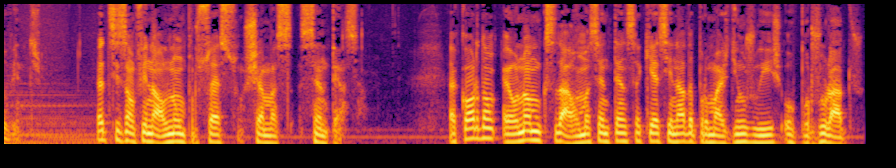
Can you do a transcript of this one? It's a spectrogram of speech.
ouvintes, a decisão final num processo chama-se sentença. Acórdão é o nome que se dá a uma sentença que é assinada por mais de um juiz ou por jurados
